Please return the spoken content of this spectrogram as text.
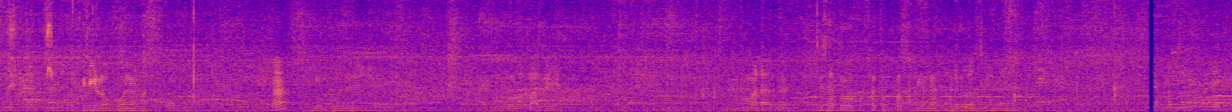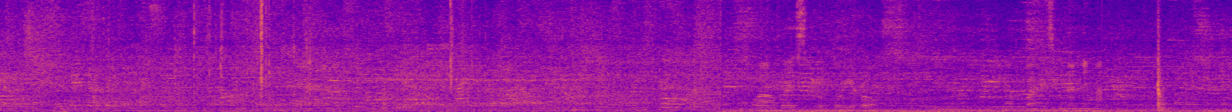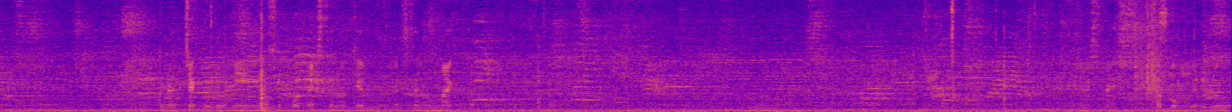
ini logonya mas Hah? logonya Logo apa kayaknya? Emang ada kan? ini satu satu empat sembilan Dua sembilan. wow guys logo hero 895 kena cek dulu nih support external cam external mic nice tabung dulu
